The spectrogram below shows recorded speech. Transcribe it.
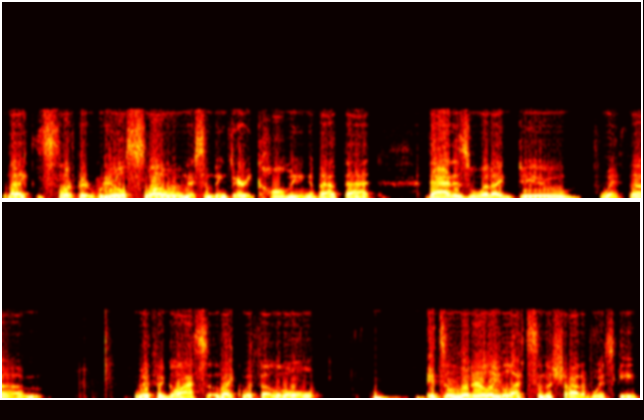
like slurp it real slow, and there's something very calming about that. That is what I do with um with a glass like with a little. It's literally less than a shot of whiskey.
